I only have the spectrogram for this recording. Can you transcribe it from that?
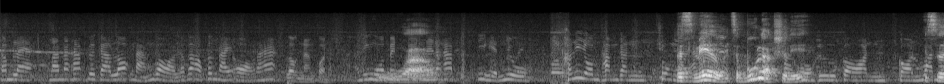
ชำแหละมันนะครับด้วยการลอกหนังก่อนแล้วก็เอาเครื่องในออกนะฮะลอกหนังก่อน อันนี้งัวเป็นว้าวเลยนะครับที่เห็นอยู่ เขานิยมทำกันช่วงไหน It's male. It's a bull actually. คือก่อนก่อนวัน It's a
